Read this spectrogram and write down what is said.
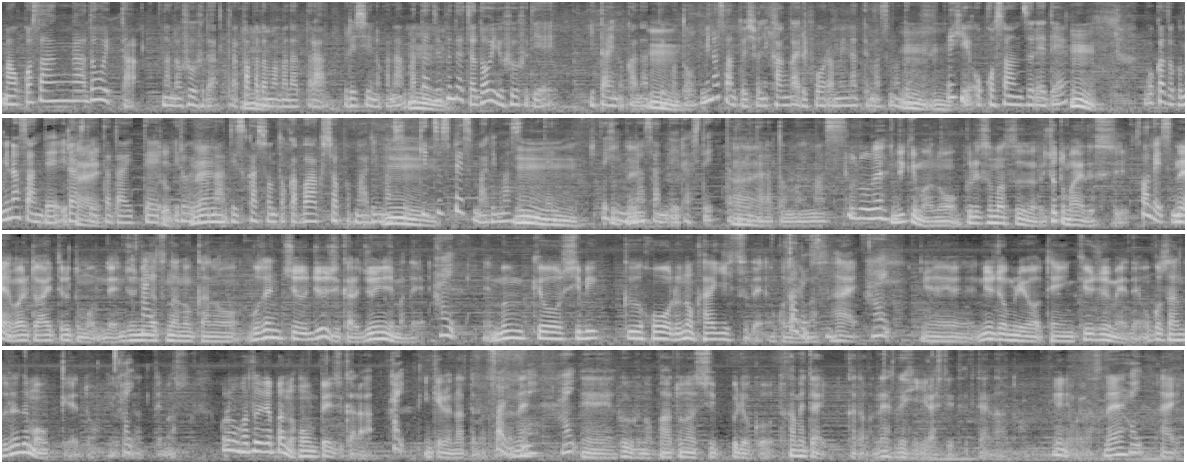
まあ、お子さんがどういったあの夫婦だったらパパとママだったら嬉しいのかな、また自分たちはどういう夫婦でいたいのかなっていうことを皆さんと一緒に考えるフォーラムになってますので、うんうん。ぜひお子さん連れで、うん。ご家族皆さんでいらしていただいて、はいね。いろいろなディスカッションとかワークショップもありますし、うん。キッズスペースもありますので、うんぜひ皆さんでいらしていただけたらと思います。ちょうどね時期もあのクリスマスちょっと前ですし。そうですね。ね、割と空いてると思うんで12月7日の午前中10時から12時まで、はい、え文京シビックホールの会議室で行います。す。でね。はい。はい、えー入場無料定員90名でお子さん連れでも OK ということになっています、これもファズジャパンのホームページからはい。行けるようになってますのでね。はい、えー夫婦のパートナーシップ力を高めたい方はねぜひいらしていただきたいなというふうに思いますね。はい。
